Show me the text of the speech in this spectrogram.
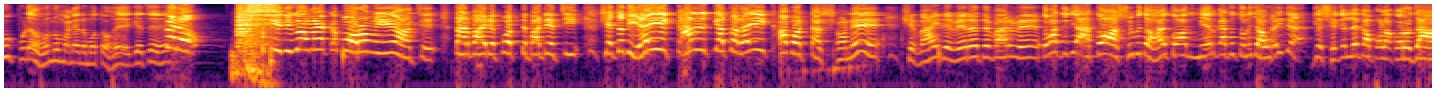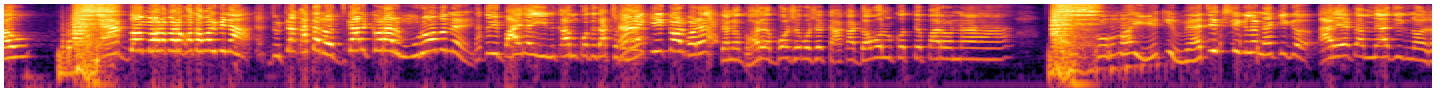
মুখ পুড়ে হনুমানের মতো হয়ে গেছে। বেরো। দিদিগো আমার একটা বড় মেয়ে আছে তার বাইরে পড়তে পাঠিয়েছি। সে যদি এই কালকে তোর এই খবরটা শোনে সে বাইরে বেরোতে পারবে। তোমার যদি এত অসুবিধা হয় তোমার মেয়ের কাছে চলে যাও। যে। সেখানে লেখাপড়া করো যাও। একদম বড় বড় কথা বলবি না। দু টাকাটা রোজগার করার মুরদ নেই। তুমি বাইরে ইনকাম করতে যাচ্ছ কি করব রে? কেন ঘরে বসে বসে টাকা ডবল করতে পারো না? ওমা কি ম্যাজিক শিখলো নাকি গো? আরে এটা ম্যাজিক নয়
